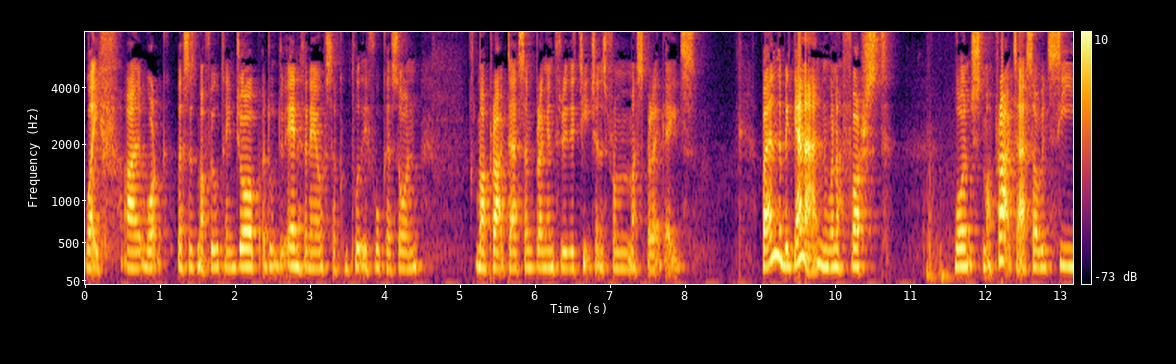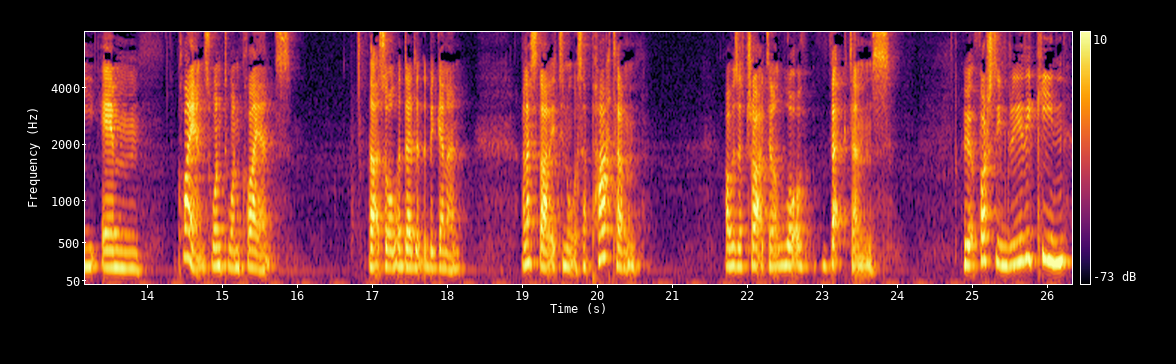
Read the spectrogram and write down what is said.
life. I work, this is my full time job. I don't do anything else. I completely focus on my practice and bringing through the teachings from my spirit guides. But in the beginning, when I first launched my practice, I would see um, clients, one to one clients. That's all I did at the beginning. And I started to notice a pattern. I was attracting a lot of victims who at first seemed really keen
